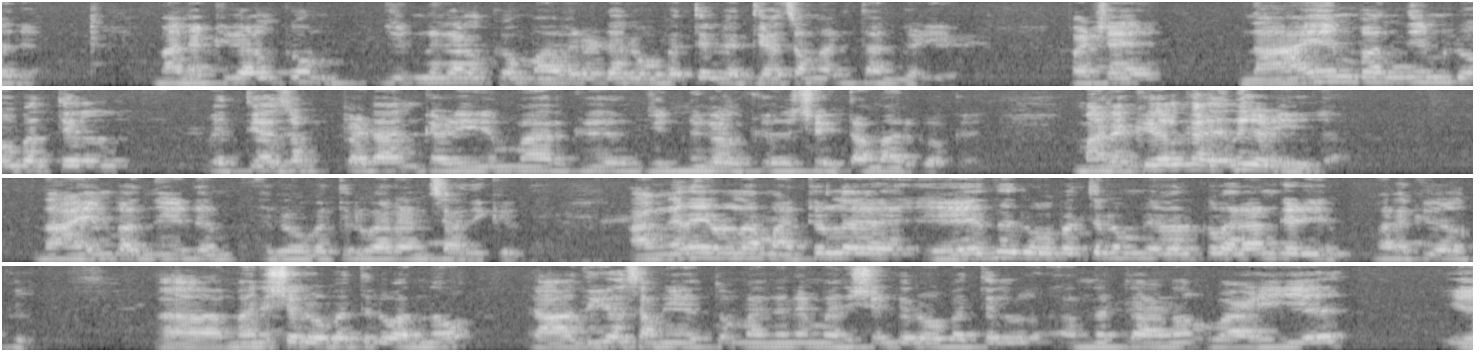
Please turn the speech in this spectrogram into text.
വരിക. മലക്കുകൾക്കും ജിന്നുകൾക്കും അവരുടെ രൂപത്തിൽ വ്യത്യാസം വരുത്താൻ കഴിയും. പക്ഷേ നായും പന്നിയും രൂപത്തിൽ വ്യത്യാസപ്പെടാൻ കഴിയുമാർക്ക് ജിന്നുകൾക്ക് ഷെയ്ത്താന്മാർക്കും ഒക്കെ മലക്കുകൾക്ക് അതിന് കഴിയില്ല. നായൻ പന്നിയുടെ രൂപത്തിൽ വരാൻ സാധിക്കില്ല. അങ്ങനെയുള്ള മറ്റുള്ള ഏത് രൂപത്തിലും ഇവർക്ക് വരാൻ കഴിയും മലക്കുകൾക്ക്. മനുഷ്യരൂപത്തിൽ വന്നു. അധിക സമയത്തും അങ്ങനെ മനുഷ്യന്റെ രൂപത്തിൽ വന്നിട്ടാണ് വഹിയ് ഈ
